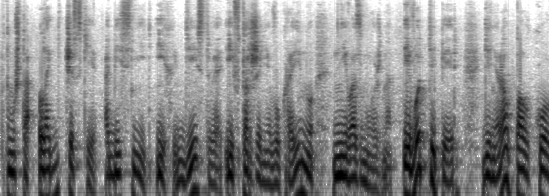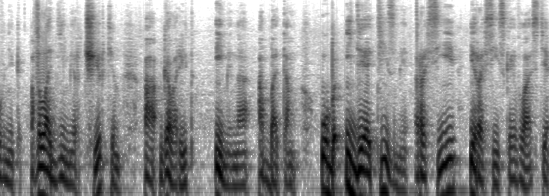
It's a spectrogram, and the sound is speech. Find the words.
потому что логически объяснить их действия и вторжение в Украину невозможно. И вот теперь генерал-полковник Владимир Чиркин а, говорит именно об этом об идиотизме России и российской власти.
